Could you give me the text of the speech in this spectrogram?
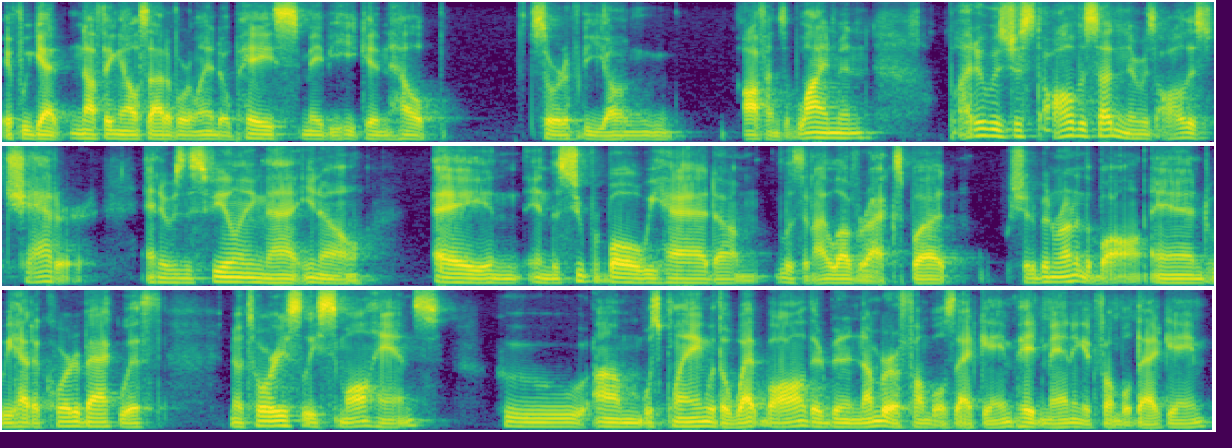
if we get nothing else out of Orlando Pace, maybe he can help sort of the young offensive lineman. But it was just all of a sudden there was all this chatter, and it was this feeling that you know a in in the Super Bowl we had um, listen I love Rex but we should have been running the ball. And we had a quarterback with notoriously small hands who um, was playing with a wet ball. There'd been a number of fumbles that game. Peyton Manning had fumbled that game.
